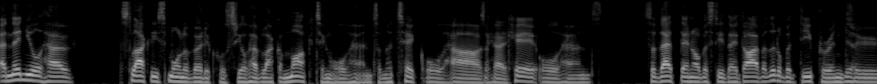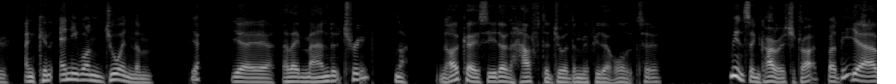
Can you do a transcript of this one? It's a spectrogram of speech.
and then you'll have slightly smaller verticals. So you'll have like a marketing all hands and a tech all hands, Ah, and a care all hands. So that then obviously they dive a little bit deeper into. And can anyone join them? Yeah. Yeah, yeah. Are they mandatory? No. No. Okay, so you don't have to join them if you don't want it to. I mean, it's encouraged, right? But Yeah,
